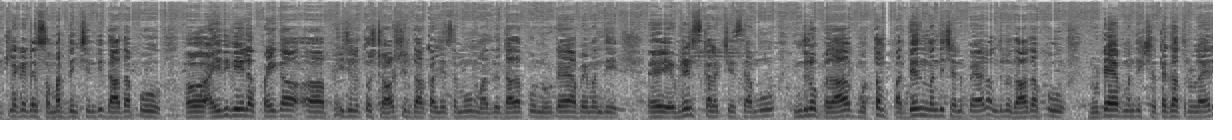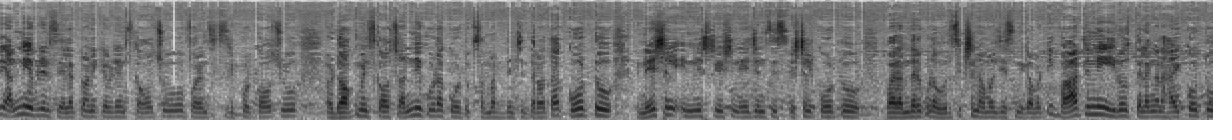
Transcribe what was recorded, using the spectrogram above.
ఎట్లకైతే సమర్థించింది దాదాపు ఐదు వేల పైగా పేజీలతో చార్జ్ షీట్ దాఖలు చేశాము. దాదాపు నూట యాభై మంది ఎవిడెన్స్ కలెక్ట్ చేశాము. ఇందులో మొత్తం పద్దెనిమిది మంది చనిపోయారు. అందులో దాదాపు నూట యాభై మంది క్షతగాత్రులు అయ్యారు అన్ని ఎవిడెన్స్ ఎలక్ట్రానిక్ ఎవిడెన్స్ కావచ్చు ఫోరెన్సిక్స్ రిపోర్ట్ కావచ్చు డాక్యుమెంట్స్ కావచ్చు అన్ని కూడా కోర్టుకు సమర్థించిన తర్వాత court national investigation agency special court వారందరూ కూడా ఉరిశిక్షను అమలు చేసింది కాబట్టి వాటిని ఈరోజు తెలంగాణ హైకోర్టు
